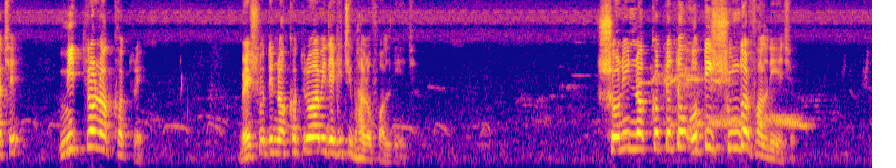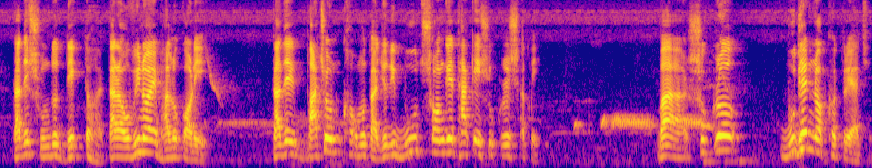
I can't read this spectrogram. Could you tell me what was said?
আছে, মিত্র নক্ষত্রে। বৃহস্পতির নক্ষত্রেও আমি দেখেছি ভালো ফল দিয়েছে। শনির নক্ষত্র তো অতি সুন্দর ফল দিয়েছে। তাদের সুন্দর দেখতে হয়, তারা অভিনয় ভালো করে। তাদের বাচন ক্ষমতা, যদি বুধ সঙ্গে থাকে শুক্রের সাথে, বা শুক্র বুধের নক্ষত্রে আছে,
